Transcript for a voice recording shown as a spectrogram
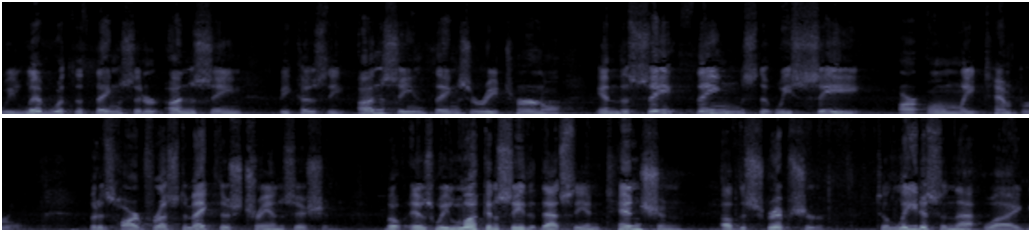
We live with the things that are unseen because the unseen things are eternal and the things that we see are only temporal. But it's hard for us to make this transition. But as we look and see that that's the intention of the Scripture to lead us in that way,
